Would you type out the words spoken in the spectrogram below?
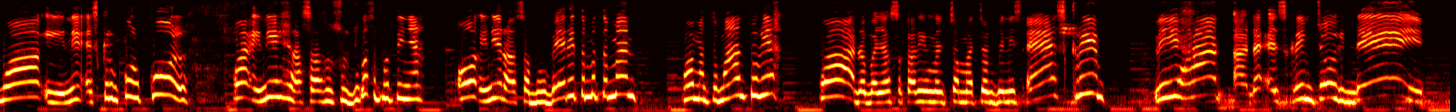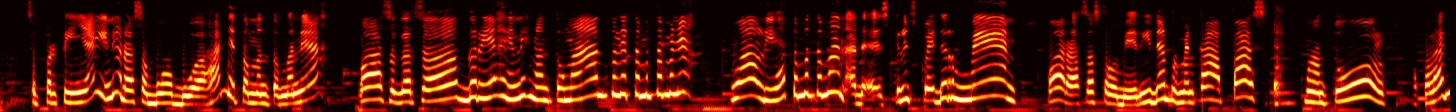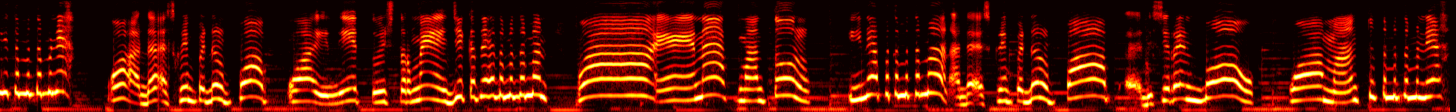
Wah ini es krim cool cool. Wah ini rasa susu juga sepertinya. Oh ini rasa blueberry teman-teman. Wah mantul-mantul ya. Wah ada banyak sekali macam-macam jenis es krim. Lihat ada es krim Day. Sepertinya ini rasa buah-buahan ya teman-teman ya. Wah segar-segar ya ini mantul-mantul ya teman-teman ya. Wow lihat teman-teman ada es krim Spiderman. Wah rasa stroberi dan permen kapas. Mantul. Apalagi teman-teman ya. Wah ada es krim pedal pop. Wah ini twister magic katanya teman-teman. Wah enak mantul. Ini apa teman-teman? Ada es krim pedal pop edisi rainbow. Wah mantul teman-teman ya.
